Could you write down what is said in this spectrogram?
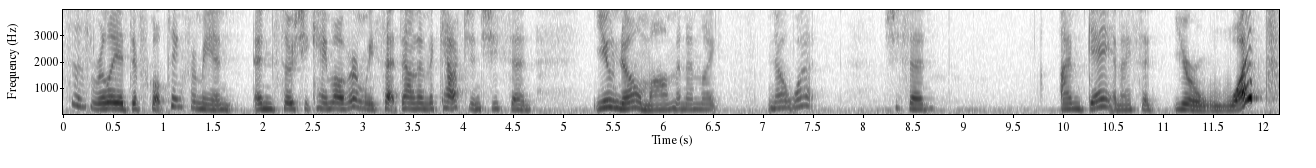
this is really a difficult thing for me. And, and so she came over and we sat down on the couch and she said, You know, mom. And I'm like, No, what? She said, I'm gay. And I said, You're what?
